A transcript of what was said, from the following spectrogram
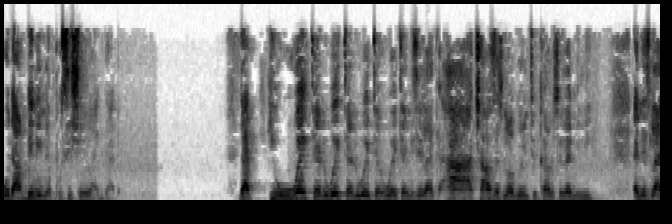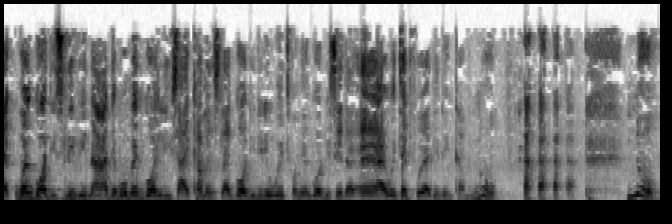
would have been in a position like that? That he will wait and wait and wait and wait and he say like, ah, Charles is not going to come, so let me leave. And it's like when God is leaving now, the moment God leaves, I come and it's like, God, you didn't wait for me. And God will say that, eh, I waited for you, I didn't come. No. no.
